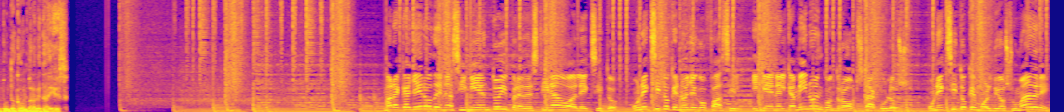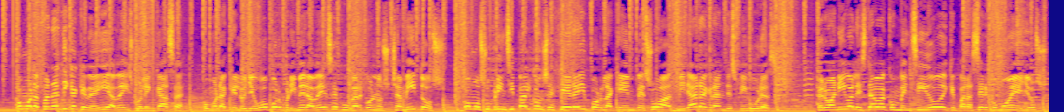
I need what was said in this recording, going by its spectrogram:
para detalles. Maracayero de nacimiento y predestinado al éxito. Un éxito que no llegó fácil y que en el camino encontró obstáculos. Un éxito que moldeó su madre, como la fanática que veía béisbol en casa, como la que lo llevó por primera vez a jugar con los chamitos, como su principal consejera y por la que empezó a admirar a grandes figuras. Pero Aníbal estaba convencido de que para ser como ellos,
